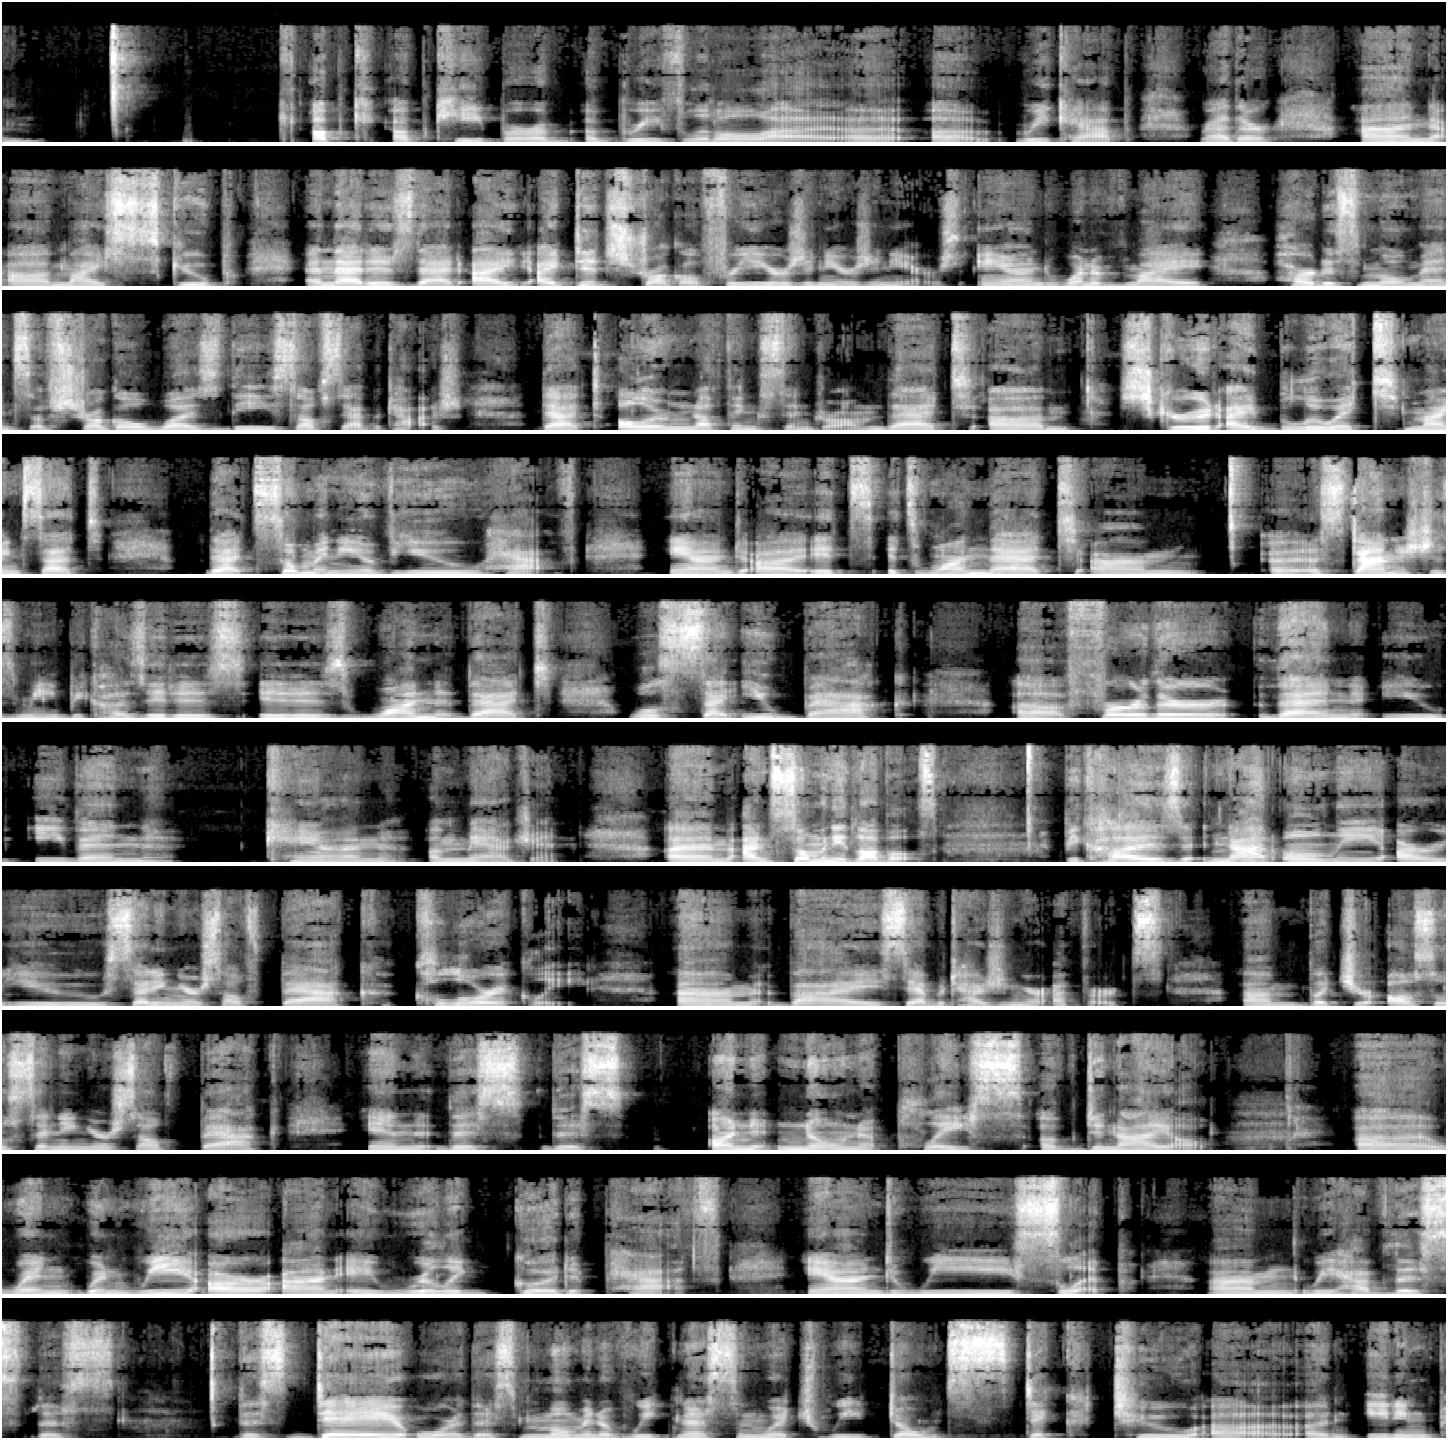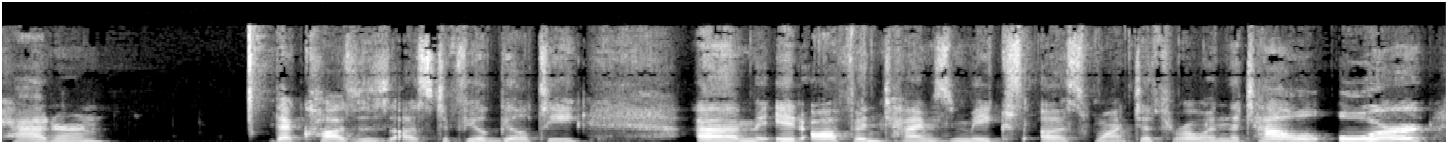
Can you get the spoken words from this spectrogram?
up, upkeep or a, a brief little uh, uh, recap, rather, on uh, my scoop, and that is that I I did struggle for years and years and years, and one of my hardest moments of struggle was the self sabotage that all or nothing syndrome, that um, screw it, I blew it mindset that so many of you have. And uh, it's it's one that um, uh, astonishes me because it is it is one that will set you back uh, further than you even can imagine um, on so many levels because not only are you setting yourself back calorically um, by sabotaging your efforts, um, but you're also sending yourself back in this this unknown place of denial. Uh, when when we are on a really good path and we slip, um, we have this this this day or this moment of weakness in which we don't stick to uh, an eating pattern that causes us to feel guilty, um, it oftentimes makes us want to throw in the towel or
